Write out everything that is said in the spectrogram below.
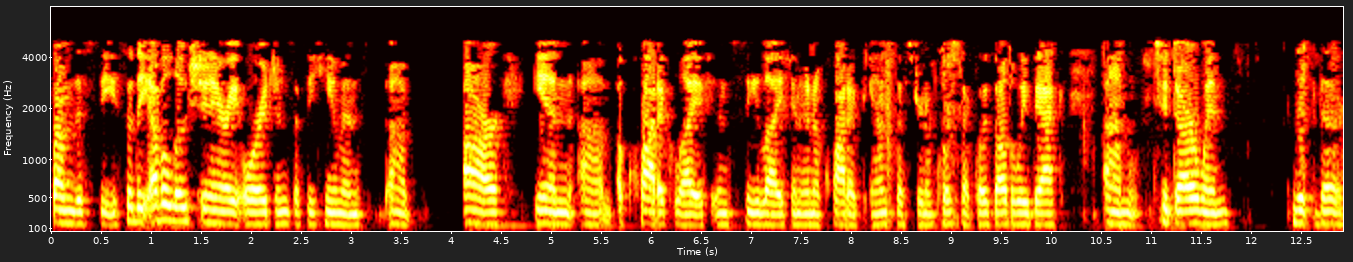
from the sea. So the evolutionary origins of the humans uh, are in um, aquatic life, in sea life, and an aquatic ancestor. And of course, that goes all the way back um, to Darwin. the, the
